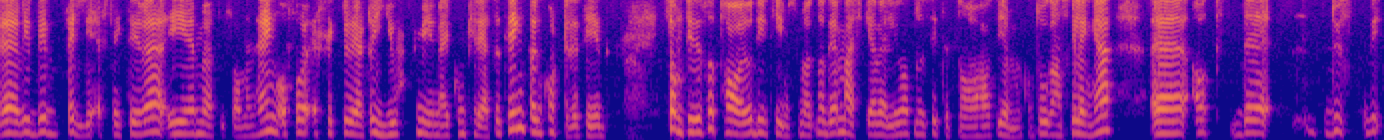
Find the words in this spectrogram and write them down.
Eh, vi blir veldig effektive i møtesammenheng og får effektuert og gjort mye mer konkrete ting på en kortere tid. Samtidig så tar jo de Teams-møtene, og det merker jeg veldig godt når du har sittet nå og hatt hjemmekontor ganske lenge, eh, at det du, vi,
